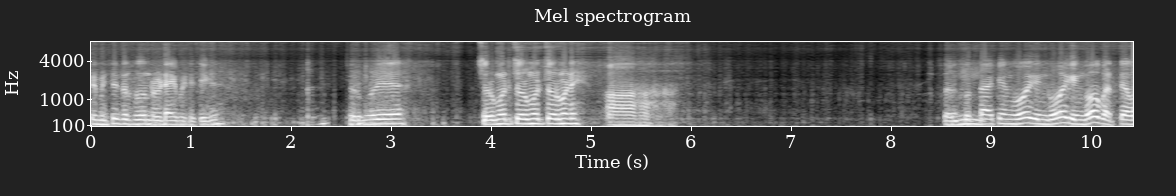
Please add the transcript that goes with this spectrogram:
ಮಿಸಿ ತರ್ಸ್ಕೊಂಡ್ ರೆಡಿ ಆಗಿಬಿಟ್ಟೈತಿ ಈಗ. ಚುರುಮುರಿ ಚುರುಮುರಿ ಚುರುಮುರಿ ಚುರುಮುರಿ. ಸುತ್ತಾಕಿ ಹಿಂಗ್ ಹೋಗಿ ಹಿಂಗ್ ಹೋಗಿ ಹಿಂಗ್ ಹೋಗಿ ಬರ್ತೇವ.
